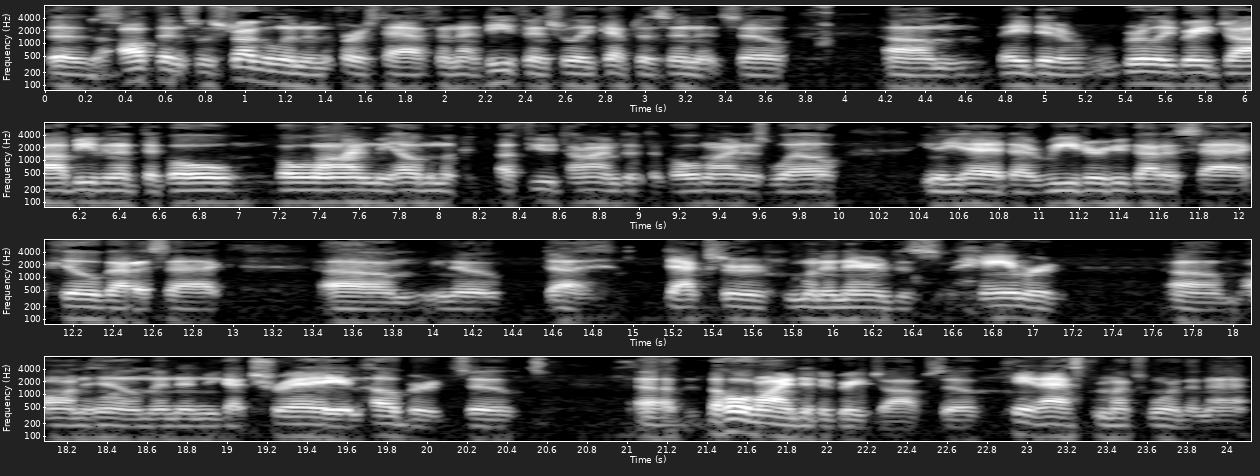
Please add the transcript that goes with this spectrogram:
the offense was struggling in the first half, and that defense really kept us in it. So um, they did a really great job, even at the goal goal line. We held them a, a few times at the goal line as well. You know, you had a Reader who got a sack, Hill got a sack. Um, you know, uh, Dexter went in there and just hammered um, on him, and then you got Trey and Hubbard. So uh, the whole line did a great job. So can't ask for much more than that.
